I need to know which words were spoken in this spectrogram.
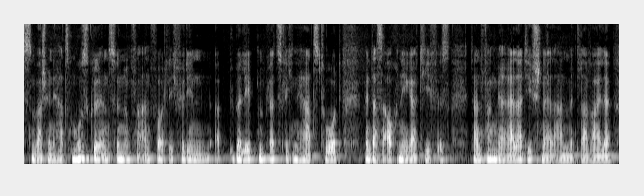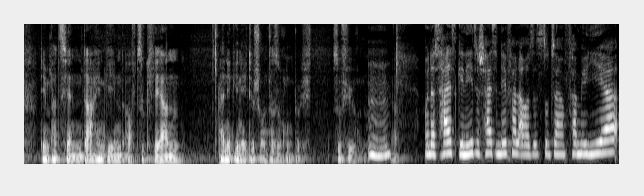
ist zum Beispiel eine Herzmuskelentzündung verantwortlich für den äh, überlebten plötzlichen Herztod. Wenn das auch negativ ist, dann fangen wir relativ schnell an, mittlerweile den Patienten dahingehend aufzuklären, eine genetische Untersuchung durchzuführen. Mhm. Ja. Und das heißt, genetisch heißt in dem Fall auch, es ist sozusagen familiär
